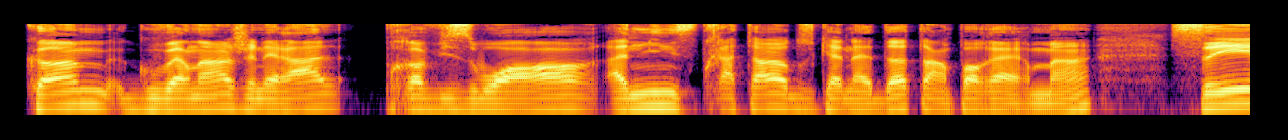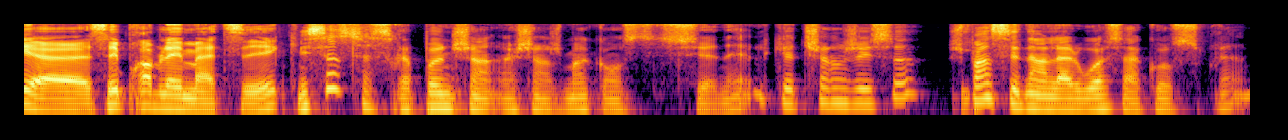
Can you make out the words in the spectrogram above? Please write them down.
comme gouverneur général provisoire, administrateur du Canada temporairement. C'est euh, c'est problématique. Mais ça, ce serait pas une un changement constitutionnel que de changer ça? Je pense que c'est dans la loi sur la Cour suprême.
